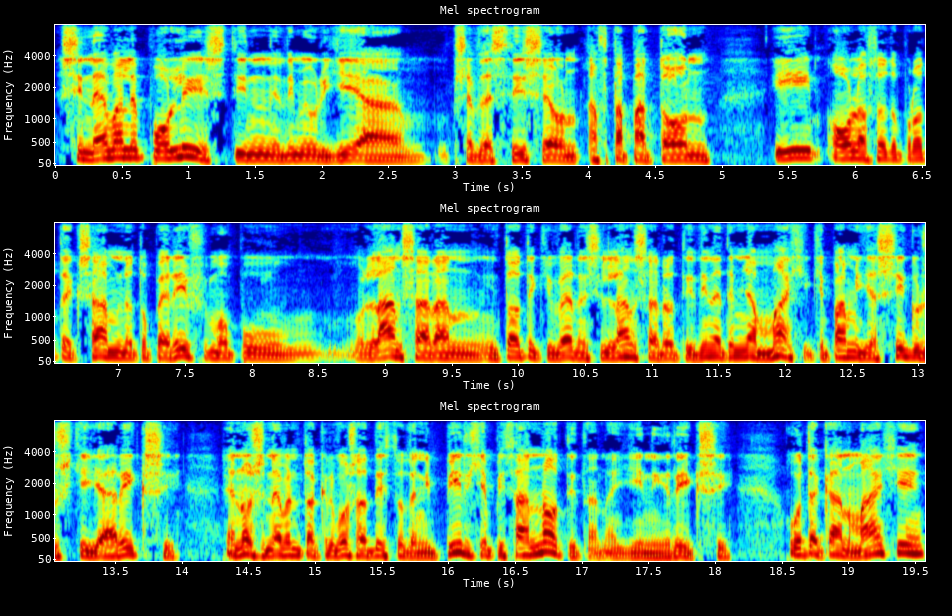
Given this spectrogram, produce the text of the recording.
συνέβαλε πολύ στην δημιουργία ψευδεστήσεων, αυταπατών ή όλο αυτό το πρώτο εξάμεινο, το περίφημο που λάνσαραν, η τότε κυβέρνηση λάνσαρε ότι δίνεται μια μάχη και πάμε για σύγκρουση και για ρήξη. Ενώ συνέβαινε το ακριβώς αντίθετο. Δεν υπήρχε πιθανότητα να γίνει ρήξη. Ούτε καν μάχη,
